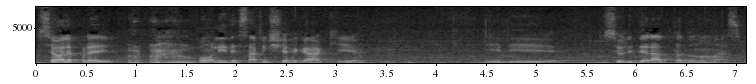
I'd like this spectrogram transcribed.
Você olha pra ele. Um bom líder sabe enxergar que ele. O seu liderado tá dando o máximo,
